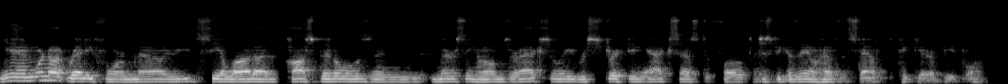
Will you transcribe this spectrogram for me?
Yeah, and we're not ready for them now. You see a lot of hospitals and nursing homes are actually restricting access to folks just because they don't have the staff to take care of people.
